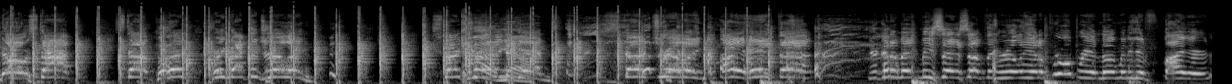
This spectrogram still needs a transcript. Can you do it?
no, stop! Stop! Bring, bring back the drilling! Start Come drilling now. again! Start drilling! I hate that! You're going to make me say something really inappropriate and I'm going to get fired.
